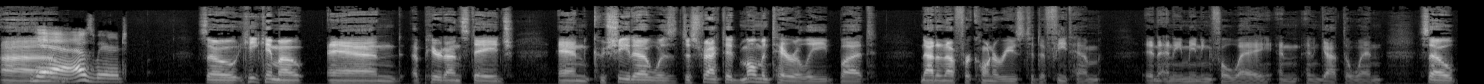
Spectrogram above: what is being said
Um, yeah, that was weird. So he came out and appeared on stage, and Kushida was distracted momentarily, but not enough for Kona Reeves to defeat him in any meaningful way, and, and got the win. So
